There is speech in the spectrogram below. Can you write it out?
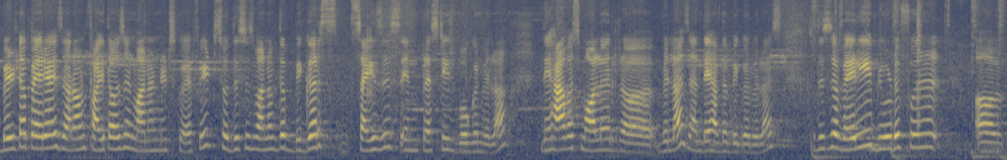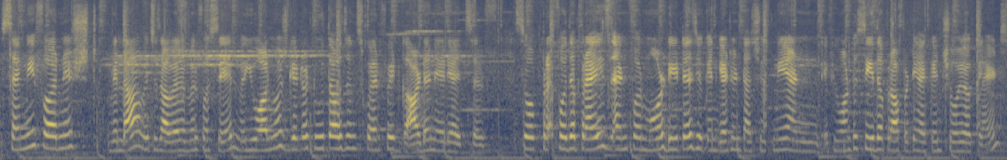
Built up area is around 5,100 square feet. So this is one of the bigger sizes in Prestige Bougainvillea. They have a smaller uh, villas and they have the bigger villas. So this is a very beautiful uh, semi-furnished villa which is available for sale you almost get a 2000 square feet garden area itself. So for the price and for more details you can get in touch with me and if you want to see the property I can show your clients.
